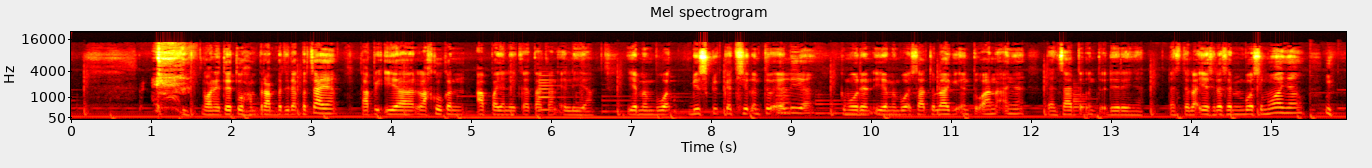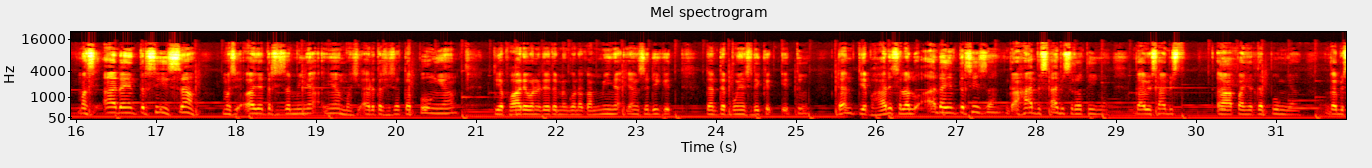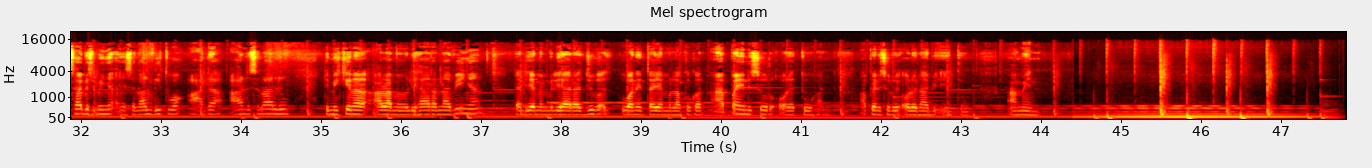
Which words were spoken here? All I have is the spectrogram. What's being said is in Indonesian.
Wanita itu hampir-hampir tidak percaya tapi ia lakukan apa yang dikatakan Elia. Ia membuat biskuit kecil untuk Elia kemudian ia membuat satu lagi untuk anaknya dan satu untuk dirinya. Dan setelah ia selesai membuat semuanya wih, masih ada yang tersisa. Masih ada tersisa minyaknya masih ada tersisa tepungnya tiap hari wanita itu menggunakan minyak yang sedikit dan tepung yang sedikit itu. Dan tiap hari selalu ada yang tersisa. Nggak habis-habis rotinya. Nggak habis-habis apanya tepungnya. Nggak bisa habis minyaknya. Selalu dituang. Ada ada selalu. Demikianlah Allah memelihara nabinya. Dan dia memelihara juga wanita yang melakukan apa yang disuruh oleh Tuhan. Apa yang disuruh oleh nabi itu. Amin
